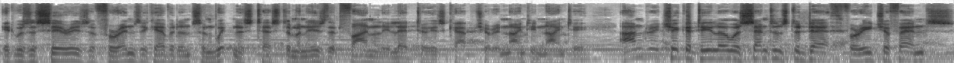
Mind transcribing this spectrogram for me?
It was a series of forensic evidence and witness testimonies that finally led to his capture in 1990. Andrei Chikatilo was sentenced to death for each offense.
